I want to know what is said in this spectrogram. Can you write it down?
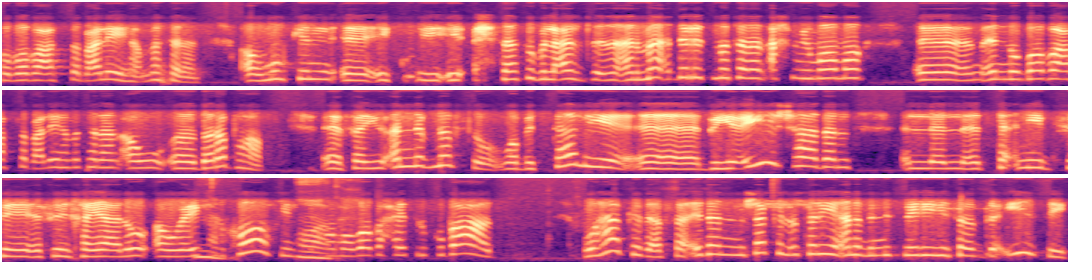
فبابا عصب عليها مثلا. أو ممكن آه، إحساسه بالعجز أنا ما قدرت مثلا أحمي ماما آه، إنه بابا عصب عليها مثلا أو آه، ضربها. فيؤنب نفسه وبالتالي بيعيش هذا التأنيب في في خياله أو يعيش نعم. الخوف يمكن ماما وبابا حيتركوا بعض. وهكذا. فاذا المشاكل الاسريه أنا بالنسبة لي هي سبب رئيسي.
